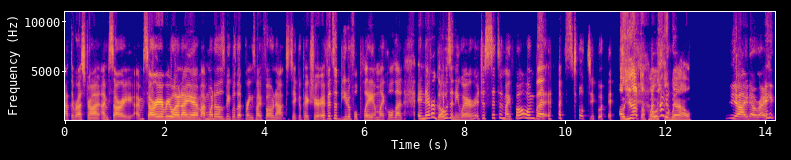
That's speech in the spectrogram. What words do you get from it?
at the restaurant. I'm sorry. I'm sorry, everyone. I am. I'm one of those people that brings my phone out to take a picture. If it's a beautiful plate, I'm like, hold on. It never goes anywhere. It just sits in my phone, but I still do it. Oh, you have to post it now. Yeah, I know, right?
